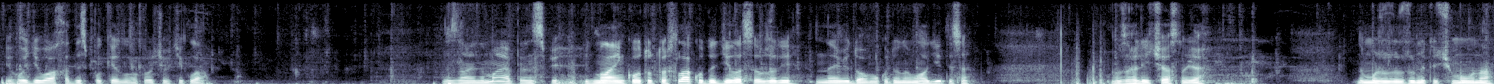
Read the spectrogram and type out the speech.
його діваха десь покинула, коротше, втекла. Не знаю, немає, в принципі. Від маленького тут росла, куди ділася, взагалі невідомо, куди вона могла дітися. Взагалі, чесно, я не можу зрозуміти, чому вона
